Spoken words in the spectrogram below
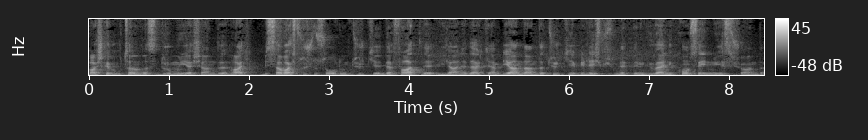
başka bir utanılası durumun yaşandığı hal. Bir savaş suçlusu olduğunu Türkiye defaatle ilan ederken bir yandan da Türkiye Birleşmiş Milletler'in Güvenlik Konseyi'nin üyesi şu anda.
